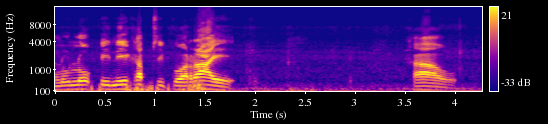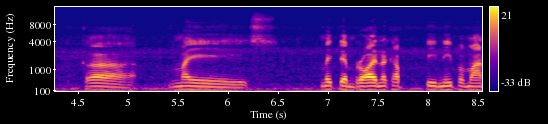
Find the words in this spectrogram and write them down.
ของลุงโลปีนี้ครับสิบกว่าไร่ ข้าวก็ไม่ไม่เต็มร้อยนะครับ ปีนี้ประมาณ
